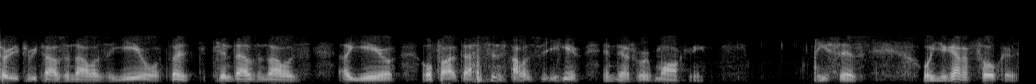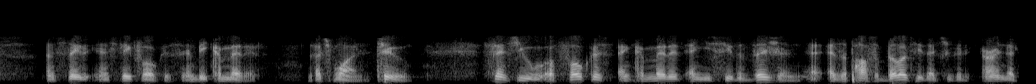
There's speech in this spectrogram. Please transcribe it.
thirty-three thousand dollars a year, or ten thousand dollars a year, or five thousand dollars a year in network marketing. He says, "Well, you got to focus and stay and stay focused and be committed." That's one. Two, since you are focused and committed and you see the vision as a possibility that you could earn that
